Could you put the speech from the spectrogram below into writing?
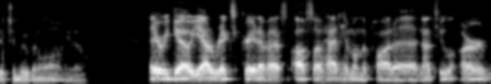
get you moving along, you know. There we go. Yeah, Rick's great. I've also had him on the pod uh, not too long, or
